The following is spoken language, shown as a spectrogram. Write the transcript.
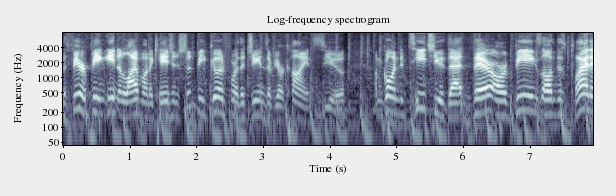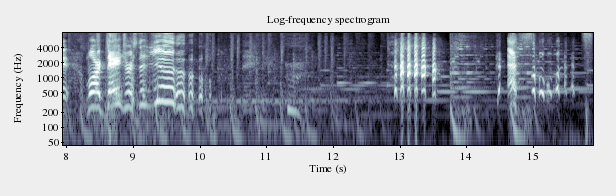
The fear of being eaten alive on occasion should be good for the genes of your kind, Sue. I'm going to teach you that there are beings on this planet more dangerous than you! SOS!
